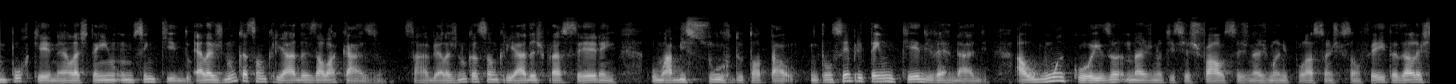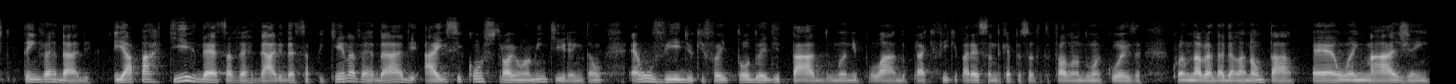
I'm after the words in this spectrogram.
um porquê, né? Elas têm um sentido. Elas nunca são criadas ao acaso sabe? Elas nunca são criadas para serem um absurdo total. Então sempre tem um quê de verdade. Alguma coisa nas notícias falsas, nas manipulações que são feitas, elas têm verdade. E a partir dessa verdade, dessa pequena verdade, aí se constrói uma mentira. Então, é um vídeo que foi todo editado, manipulado, para que fique parecendo que a pessoa está falando uma coisa, quando na verdade ela não está. É uma imagem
